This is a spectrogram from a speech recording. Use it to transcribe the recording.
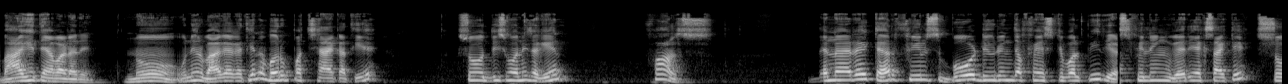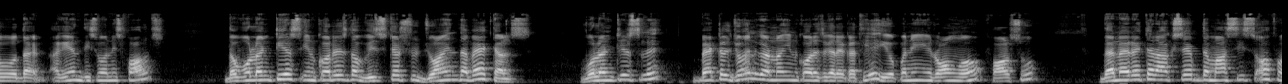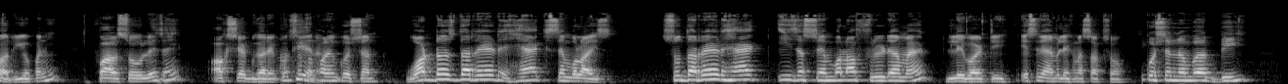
भागे त्यहाँबाट अरे। नो उनीहरू भागेका थिएन बरु पछ्याएका थिए। So this one is again false the narrator feels bored during the festival period feeling very excited so that again this one is false the volunteers encourage the visitors to join the battles भोलन्टियर्सले battle join गर्न encourage गरेका थिए। यो पनि wrong हो false हो। The narrator accept the masses offer यो पनि false होले चाहिँ। एक्सेप्ट गरेको थिएन। Following question what does the red hat symbolize so the red hat is a symbol of freedom and liberty यसरी हामी लेख्न सक्छौँ। Question number B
